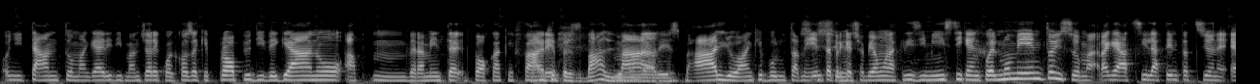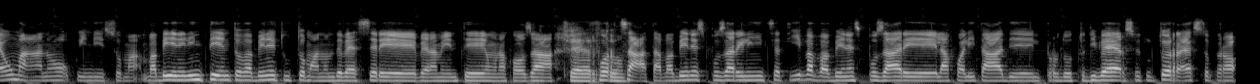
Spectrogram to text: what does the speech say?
ogni tanto magari di mangiare qualcosa che proprio di vegano ha mh, mm, veramente poco a che fare. Ma anche per sbaglio, ma magari. Per sbaglio, anche volutamente, sì, perché sì. abbiamo una crisi mistica in quel momento, insomma, ragazzi, la tentazione è umano, quindi insomma va bene l'intento, va bene tutto, ma non deve essere veramente una cosa certo. forzata. Va bene sposare l'iniziativa, va bene sposare la qualità del prodotto diverso e tutto il resto, però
